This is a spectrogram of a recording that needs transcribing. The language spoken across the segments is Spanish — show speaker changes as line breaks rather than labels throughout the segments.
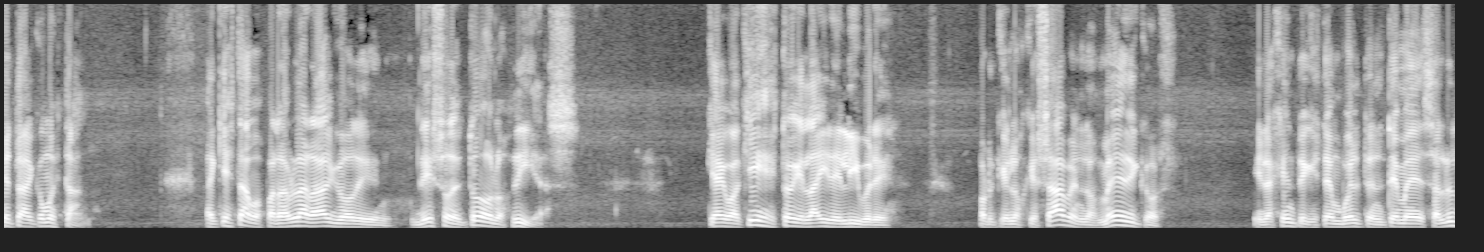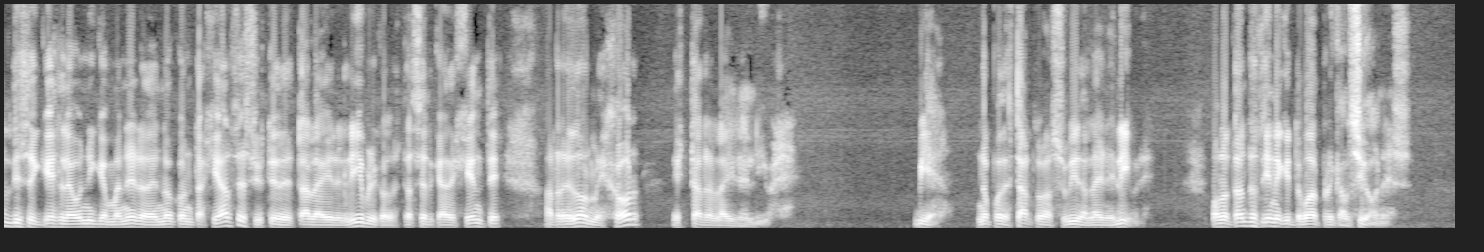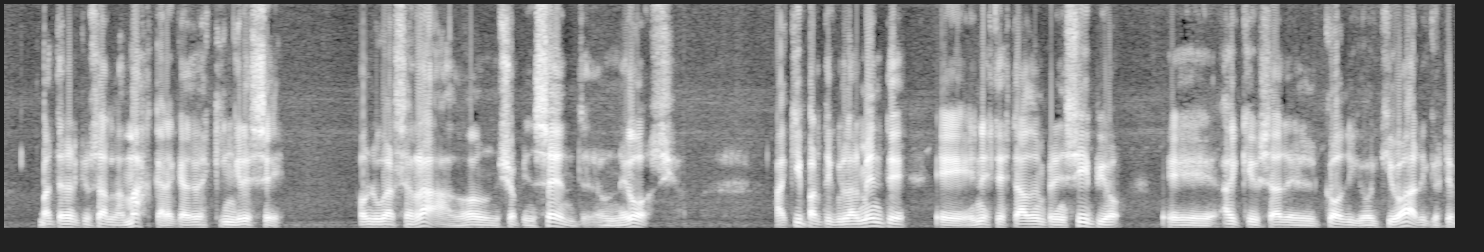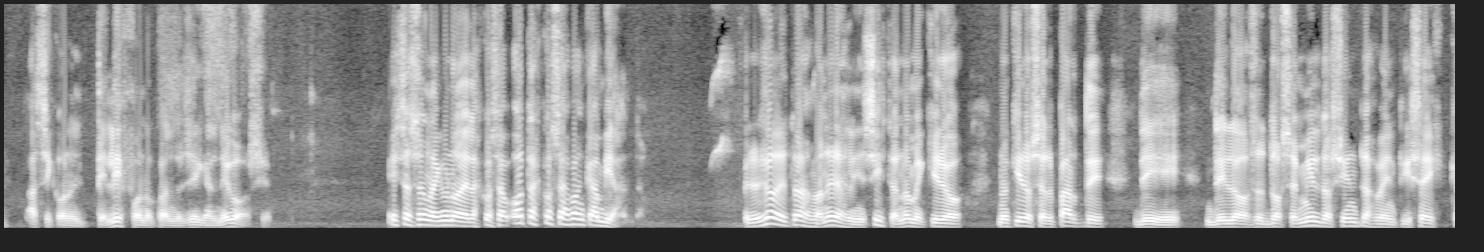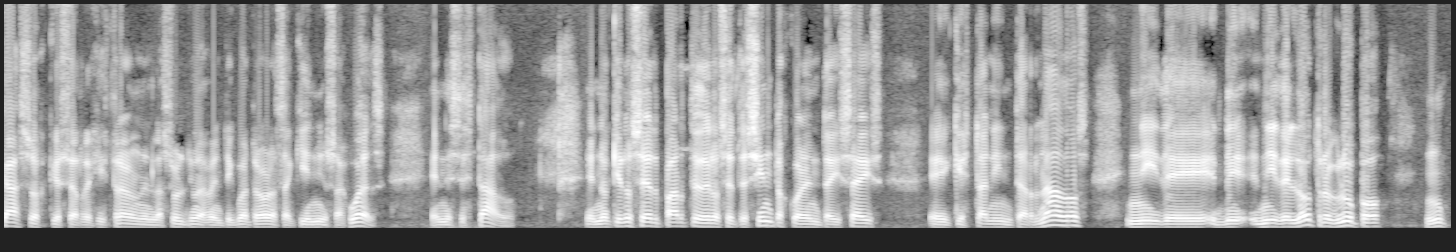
¿Qué tal? ¿Cómo están? Aquí estamos para hablar algo de, eso de todos los días. ¿Qué hago aquí? Estoy al aire libre, porque los que saben, los médicos y la gente que está envuelta en el tema de salud dice que es la única manera de no contagiarse. Si usted está al aire libre, cuando está cerca de gente alrededor, mejor estar al aire libre. Bien, no puede estar toda su vida al aire libre. Por lo tanto, tiene que tomar precauciones. Va a tener que usar la máscara cada vez que ingrese a un lugar cerrado, a un shopping center, a un negocio. Aquí particularmente, eh, en este estado en principio, eh, hay que usar el código QR que usted hace con el teléfono cuando llega al negocio. Esas son algunas de las cosas. Otras cosas van cambiando. Pero yo de todas maneras le insisto, no me quiero, no quiero ser parte de, de los 12.226 casos que se registraron en las últimas 24 horas aquí en New South Wales, en ese estado. Eh, no quiero ser parte de los 746 eh, que están internados, ni, de, ni, del otro grupo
